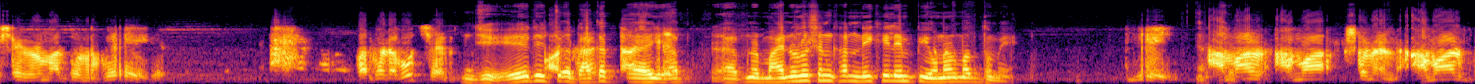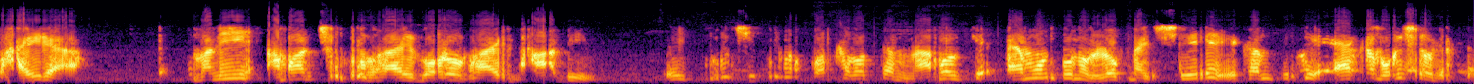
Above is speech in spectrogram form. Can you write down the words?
সাহেবের মাধ্যমে হয়ে গেছে। কথাটা বুঝছেন? জি অর্থাৎ ঢাকা আপনার মাইনুল হোসেন খান নিখিল এমপি ওনার মাধ্যমে? জি। আমার আমার শোনেন আমার ভাইরা মানে আমার ছোট ভাই বড় ভাই ভাবি এই কুরুচিপূর্ণ কথাবার্তা না বলতে এমন কোন লোক নাই। সে এখান থেকে একা বরিশাল গেছে।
